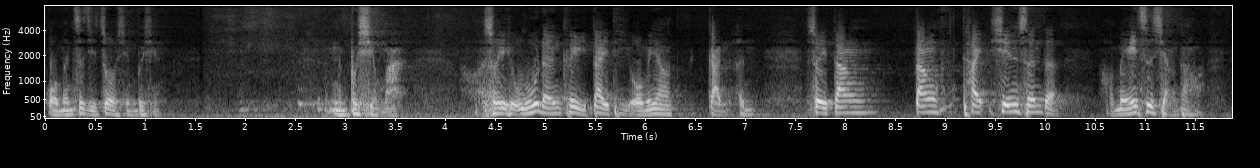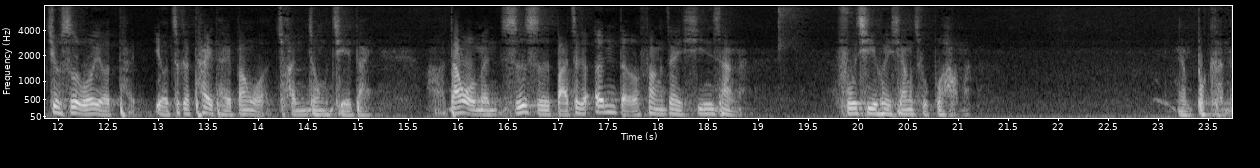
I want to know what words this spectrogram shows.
我们自己做行不行？嗯，不行嘛。所以无人可以代替，我们要感恩。所以当当太先生的，每一次想到，就是我有太有这个太太帮我传宗接代。啊，当我们时时把这个恩德放在心上啊，夫妻会相处不好吗？那不可能。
